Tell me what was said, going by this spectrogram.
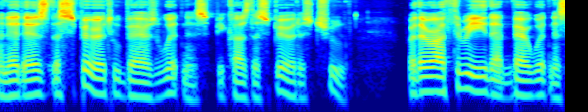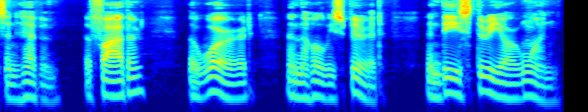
And it is the Spirit who bears witness, because the Spirit is truth. For there are three that bear witness in heaven the Father, the Word, and the Holy Spirit, and these three are one.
